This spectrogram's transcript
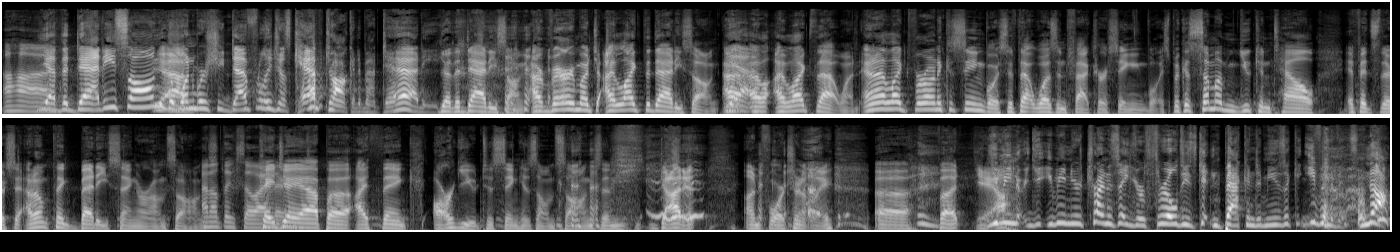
Uh-huh. yeah, the daddy song, Yeah. the one where she definitely just kept talking about daddy. Yeah, the daddy song. I very much I like the daddy song. I, Yeah. I, I liked that one, and I liked Veronica's singing voice. If that was in fact her singing voice, because some of them you can tell if it's their. I don't think Betty sang her own songs. I don't think so KJ either. Appa, I think, argued to sing his own songs and got it. Unfortunately, uh, but yeah. You mean you, you mean you're trying to say you're thrilled he's getting back into music, even if it's not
